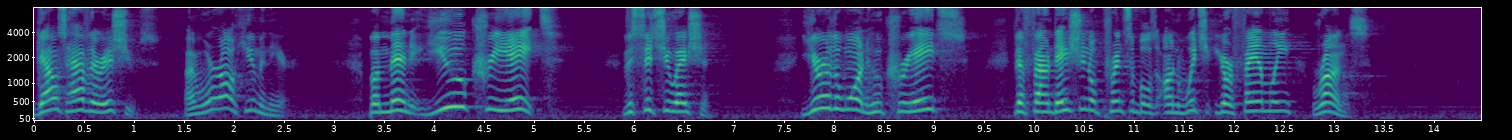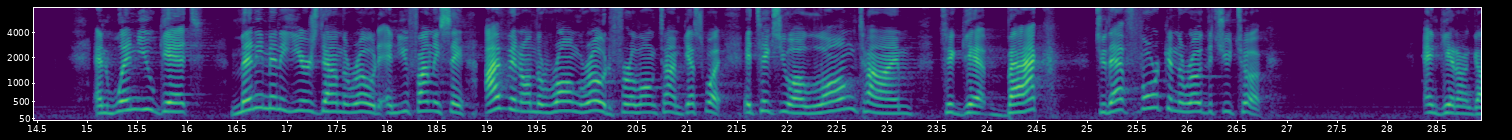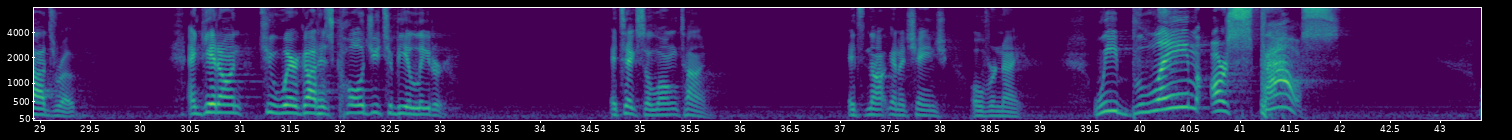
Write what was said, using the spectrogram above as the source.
gals have their issues. and we're all human here. But men, you create the situation. You're the one who creates the foundational principles on which your family runs. And when you get many, many years down the road and you finally say, I've been on the wrong road for a long time, guess what? It takes you a long time to get back to that fork in the road that you took and get on God's road and get on to where God has called you to be a leader. It takes a long time. It's not going to change overnight. We blame our spouse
